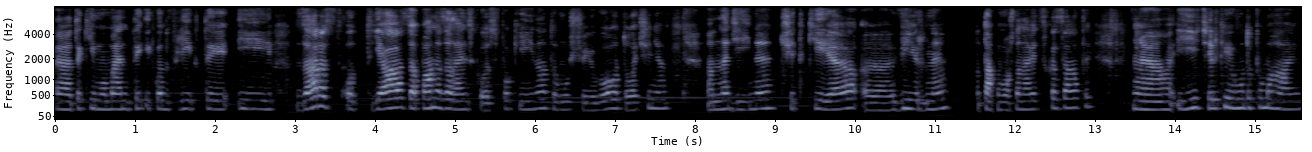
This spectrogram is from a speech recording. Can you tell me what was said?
е, такі моменти і конфлікти. І зараз, от я за пана Зеленського спокійна, тому що його оточення е, надійне, чітке, е, вірне, так можна навіть сказати. Е, І тільки йому допомагає.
